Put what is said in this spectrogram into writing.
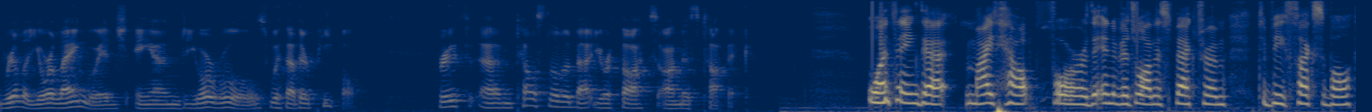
really your language and your rules with other people. Ruth, um, tell us a little bit about your thoughts on this topic. One thing that might help for the individual on the spectrum to be flexible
